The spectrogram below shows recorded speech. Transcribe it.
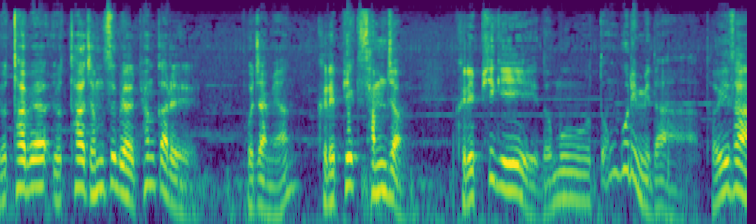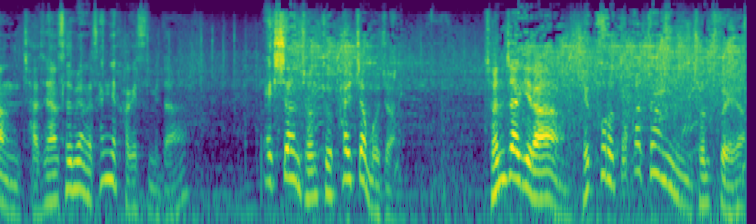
요타별, 요타 점수별 평가를 보자면 그래픽 3점. 그래픽이 너무 똥굴입니다. 더 이상 자세한 설명을 생략하겠습니다. 액션 전투 8.5점. 전작이랑 100% 똑같은 전투예요.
